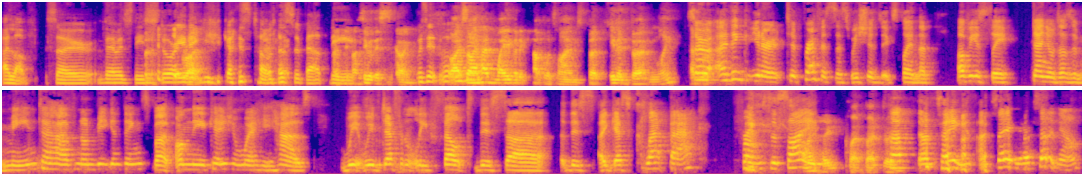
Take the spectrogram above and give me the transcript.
I love. So there was the story Right. that you guys told Okay. us about I think the I see where this is going. was it what Right, was so it? I had wavered a couple of times, but inadvertently. So And I think, you know, to preface this, we should explain that obviously Daniel doesn't mean to have non vegan things, but on the occasion where he has, we, we've definitely felt this, uh, this, I guess, clap back from I society. hate clapback. Clap, I'm saying it. I'm saying it. I've said it now.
